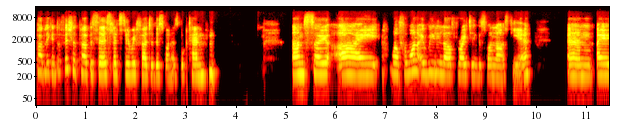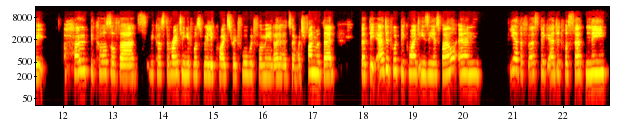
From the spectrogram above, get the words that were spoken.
public and official purposes, let's still refer to this one as book 10. um, so I well, for one, I really loved writing this one last year. And I hope because of that, because the writing it was really quite straightforward for me and I had so much fun with that that the edit would be quite easy as well. And yeah, the first big edit was certainly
